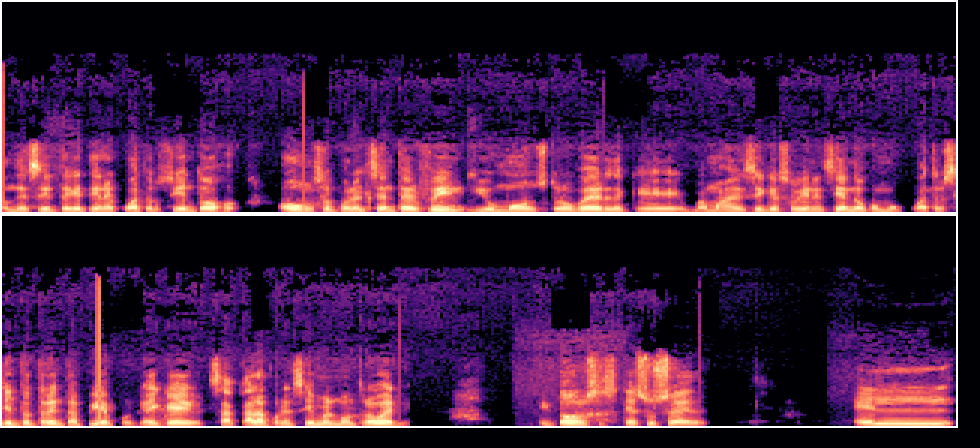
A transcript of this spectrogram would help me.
Con decirte que tiene 411 por el center field y un monstruo verde, que vamos a decir que eso viene siendo como 430 pies, porque hay que sacarla por encima del monstruo verde. Entonces, ¿qué sucede? El,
